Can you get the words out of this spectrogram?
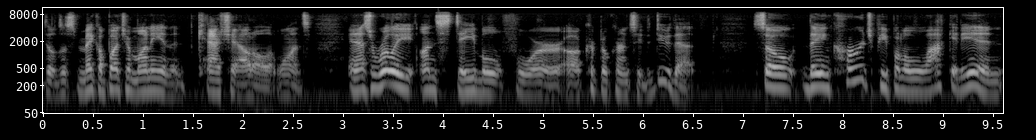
they'll just make a bunch of money and then cash out all at once, and that's really unstable for uh, cryptocurrency to do that. So they encourage people to lock it in,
